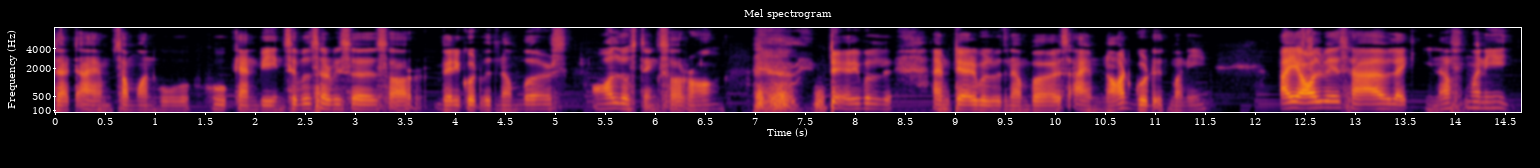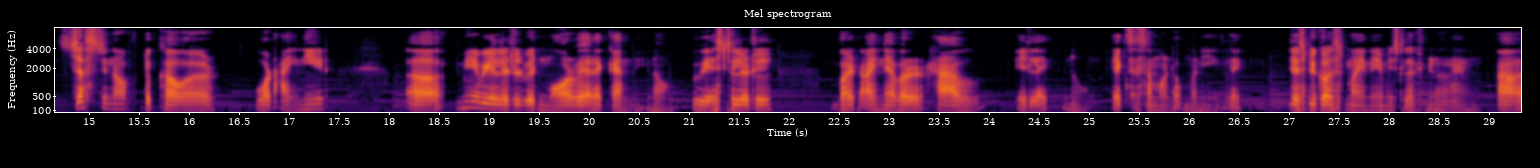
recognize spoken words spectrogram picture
that I am someone who who can be in civil services or very good with numbers. All those things are wrong. Terrible. I'm terrible with numbers. I'm not good with money. I always have like enough money, just enough to cover what I need. Uh, maybe a little bit more where I can, you know, waste a little, but I never have it like you know excess amount of money like just because my name is Lakshmi Narayan. Uh,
